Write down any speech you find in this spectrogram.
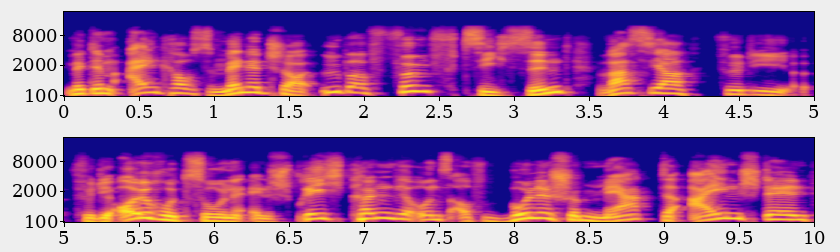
mit dem Einkaufsmanager über 50 sind, was ja für die, für die Eurozone entspricht, können wir uns auf bullische Märkte einstellen.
